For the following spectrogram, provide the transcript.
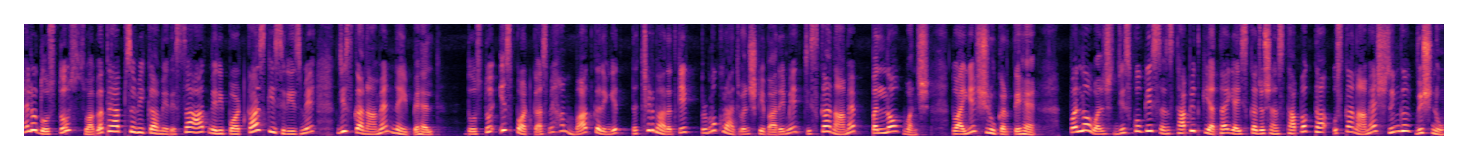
हेलो दोस्तों, स्वागत है आप सभी का मेरे साथ मेरी पॉडकास्ट की सीरीज़ में, जिसका नाम है नई पहल। दोस्तों, इस पॉडकास्ट में हम बात करेंगे दक्षिण भारत के एक प्रमुख राजवंश के बारे में, जिसका नाम है पल्लव वंश। तो आइए शुरू करते हैं। पल्लव वंश जिसको कि संस्थापित किया था, या इसका जो संस्थापक था, उसका नाम है सिंह विष्णु।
